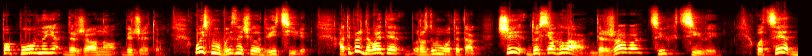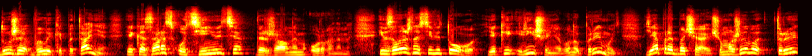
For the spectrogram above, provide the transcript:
поповнення державного бюджету. Ось ми визначили дві цілі. А тепер давайте роздумувати так: чи досягла держава цих цілей? Оце дуже велике питання, яке зараз оцінюється державними органами. І в залежності від того, які рішення воно приймуть, я передбачаю, що можливо три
